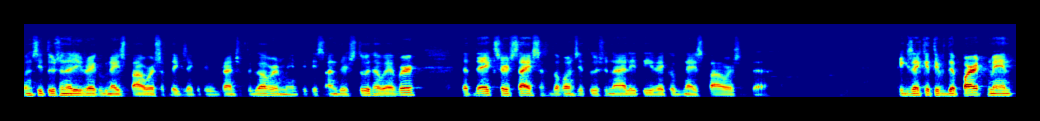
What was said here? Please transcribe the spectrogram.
constitutionally recognized powers of the executive branch of the government. It is understood, however, that the exercise of the constitutionality recognized powers of the executive department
